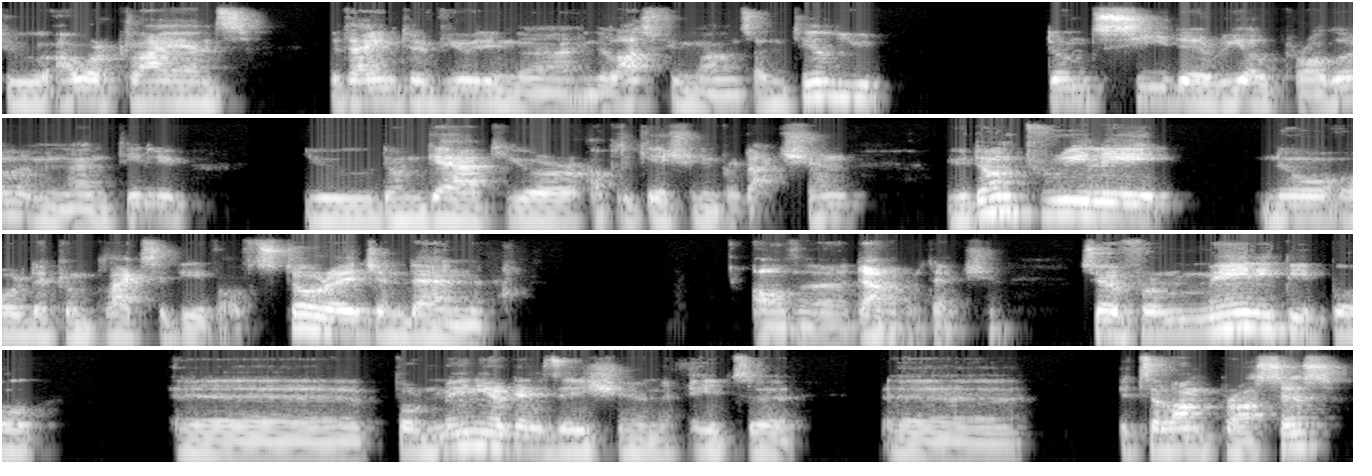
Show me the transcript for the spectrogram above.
to our clients, that I interviewed in the, in the last few months, until you don't see the real problem, I mean, until you, you don't get your application in production, you don't really know all the complexity of storage and then of uh, data protection. So for many people, uh, for many organizations, it's a, uh, it's a long process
